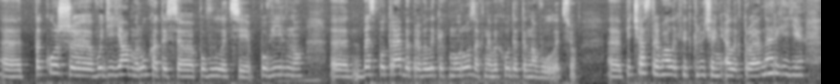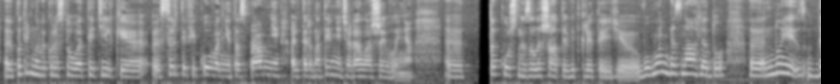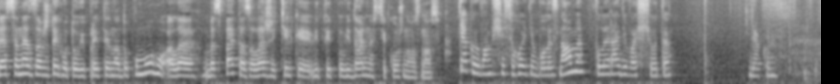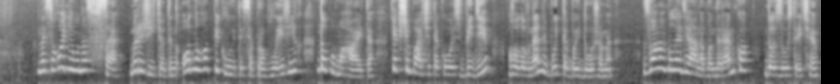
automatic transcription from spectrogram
Е, також е, водіям рухатися по вулиці повільно, е, без потреби при великих морозах не виходити на вулицю. Е, Під час тривалих відключень електроенергії потрібно використовувати тільки сертифіковані та справні альтернативні джерела живлення. Також не залишати відкритий е, вогонь без нагляду. Е, Ну і ДСНС завжди готові прийти на допомогу, але безпека залежить тільки від відповідальності кожного з нас. Дякую вам, що сьогодні були з нами. Були раді вас чути. Дякую. На сьогодні у нас все. Бережіть один одного, піклуйтеся про ближніх, допомагайте. Якщо бачите когось в біді, головне не будьте байдужими. З вами була Діана Бондаренко. До зустрічі!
